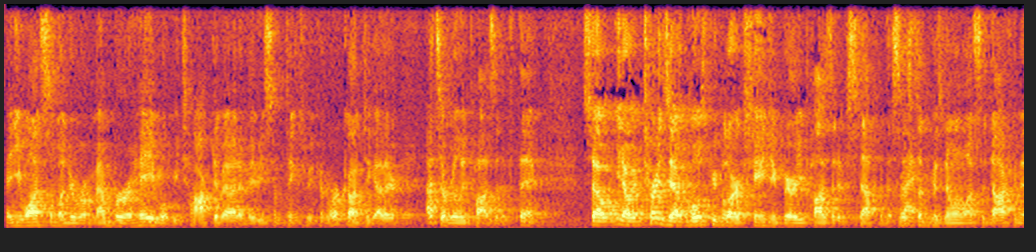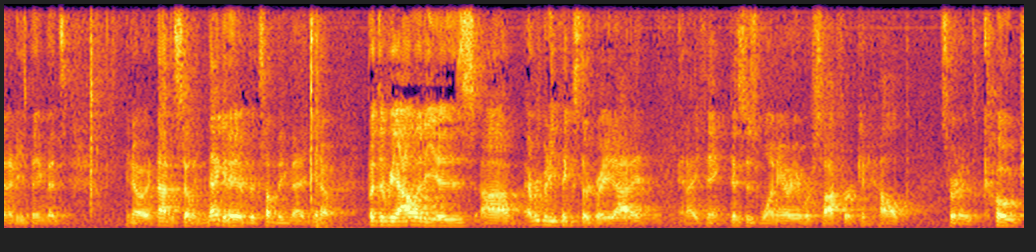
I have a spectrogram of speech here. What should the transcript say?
and you want someone to remember, hey, what we talked about and maybe some things we can work on together, that's a really positive thing. So, you know, it turns out most people are exchanging very positive stuff in the system because right. no one wants to document anything that's, you know, not necessarily negative, but something that, you know, but the reality is um, everybody thinks they're great at it. And I think this is one area where software can help sort of coach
